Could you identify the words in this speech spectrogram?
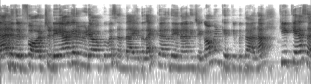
that is it for today अगर वीडियो आपको पसंद आए तो लाइक कर देना नीचे कमेंट करके बताना कि कैसा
